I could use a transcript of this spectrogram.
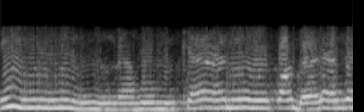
إنهم كانوا قبل ذلك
